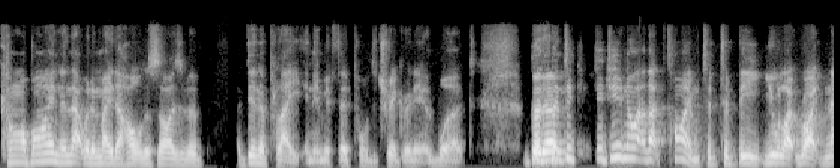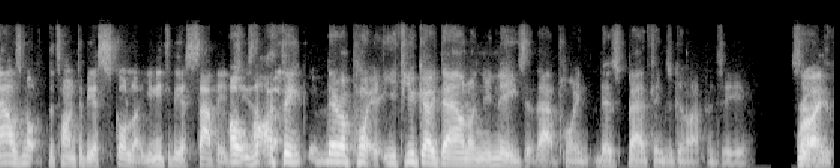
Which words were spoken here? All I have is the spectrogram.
carbine, and that would have made a hole the size of a a dinner plate in him if they pulled the trigger and it had worked. But, but, um, but, did, did you know at that time to, to be, you were like, right, now's not the time to be a scholar. You need to be a savage. Oh, I think there are point. If you go down on your knees at that point, there's bad things are going to happen to you. So, right.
